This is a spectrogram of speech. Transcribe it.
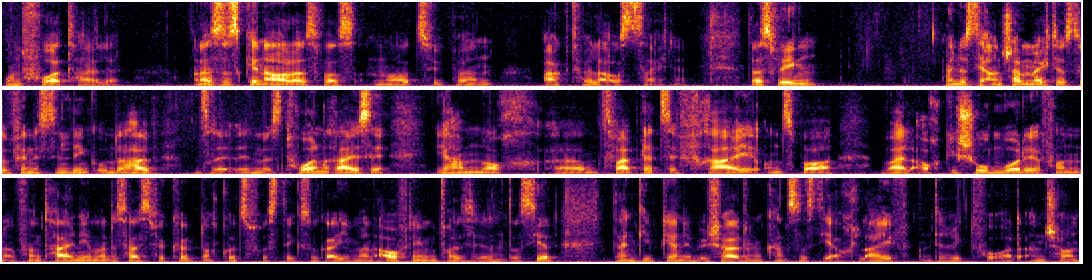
und Vorteile. Und das ist genau das, was Nordzypern aktuell auszeichnet. Deswegen wenn du es dir anschauen möchtest, du findest den Link unterhalb unserer Investorenreise. Wir haben noch ähm, zwei Plätze frei und zwar, weil auch geschoben wurde von, von Teilnehmern. Das heißt, wir könnten noch kurzfristig sogar jemanden aufnehmen, falls dich das interessiert. Dann gib gerne Bescheid und du kannst es dir auch live und direkt vor Ort anschauen.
